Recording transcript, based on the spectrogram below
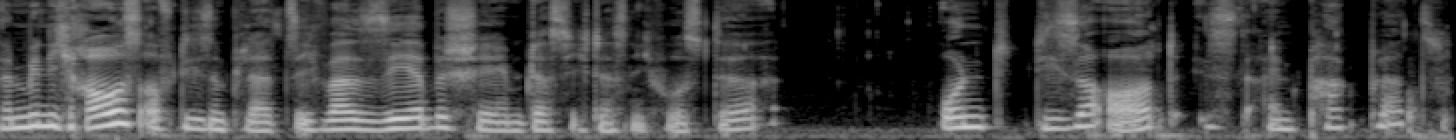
Dann bin ich raus auf diesen Platz. Ich war sehr beschämt, dass ich das nicht wusste. Und dieser Ort ist ein Parkplatz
